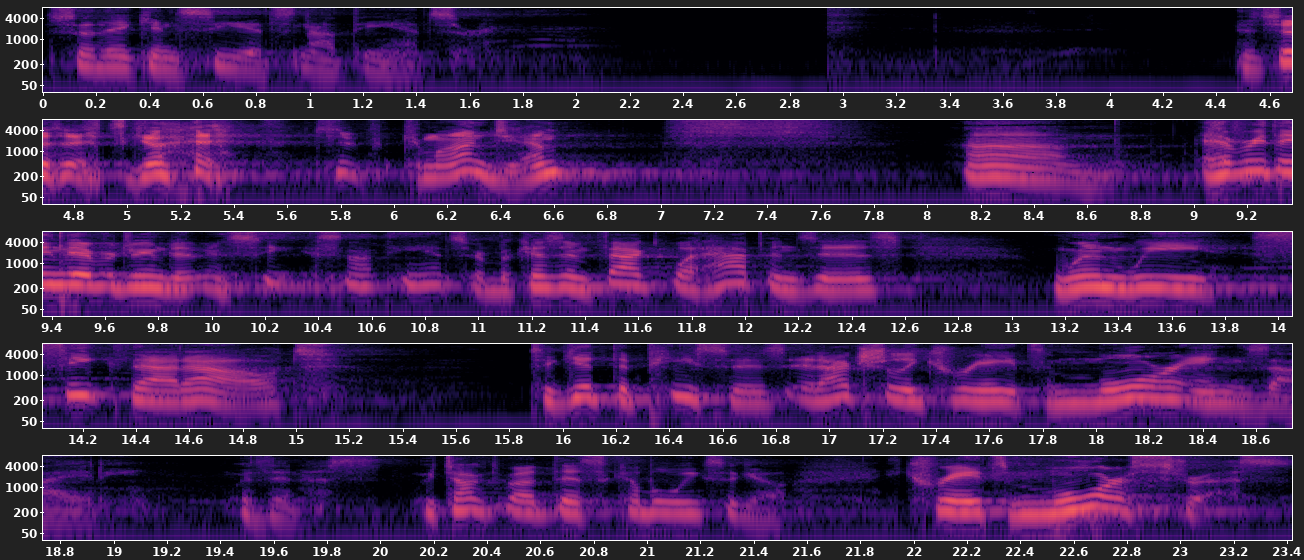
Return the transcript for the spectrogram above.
so they can see it's not the answer. It's just, it's good. Come on, Jim. Um, everything they ever dreamed of, and see, it's not the answer. Because in fact, what happens is when we seek that out to get the pieces, it actually creates more anxiety within us. We talked about this a couple weeks ago. It creates more stress.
